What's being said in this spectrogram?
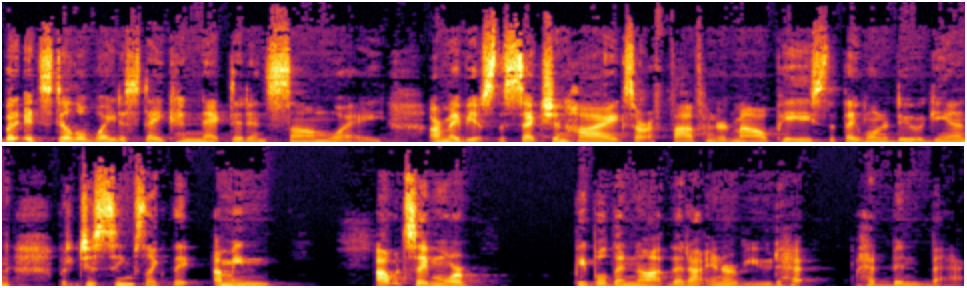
but it's still a way to stay connected in some way. Or maybe it's the section hikes or a 500 mile piece that they want to do again. But it just seems like they, I mean, I would say more people than not that I interviewed ha- had been back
